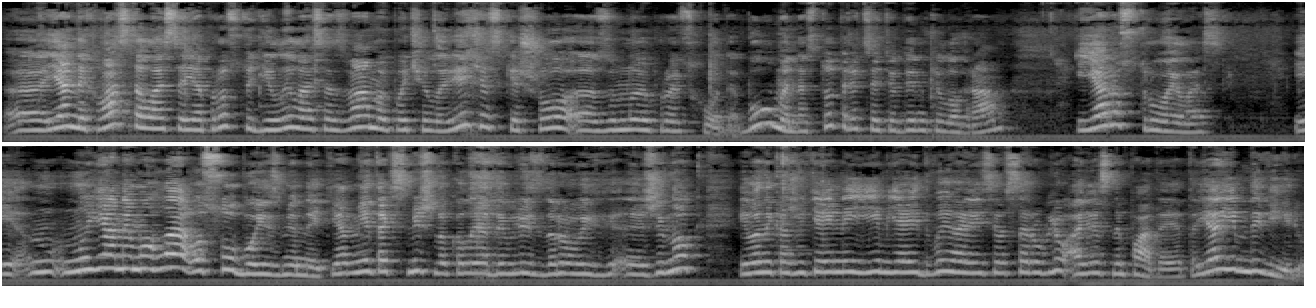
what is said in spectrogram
Е, Я не хвасталася, я просто ділилася з вами по-чоловічески, що е, зі мною відбувається. Був у мене 131 кілограм, і я розстроїлась. І, ну, ну, я не могла особою змінити. Я, мені так смішно, коли я дивлюсь здорових е, жінок, і вони кажуть, я і не їм, я і двигаюся, все роблю, а вес не падає. То я їм не вірю.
